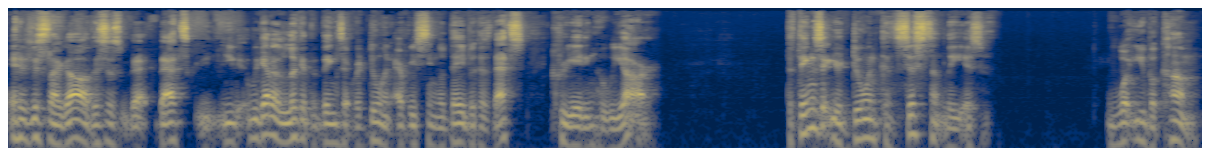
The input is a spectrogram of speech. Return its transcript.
and it's just like, oh, this is that, that's, you, we gotta look at the things that we're doing every single day because that's creating who we are the things that you're doing consistently is what you become.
